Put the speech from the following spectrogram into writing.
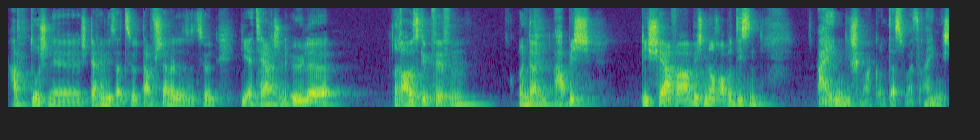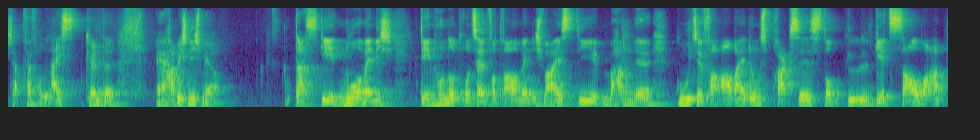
habe durch eine Sterilisation, Dampfsterilisation die ätherischen Öle rausgepfiffen und dann habe ich, die Schärfe habe ich noch, aber diesen Eigengeschmack und das, was eigentlich der Pfeffer leisten könnte, äh, habe ich nicht mehr. Das geht nur, wenn ich den 100% vertraue, wenn ich weiß, die haben eine gute Verarbeitungspraxis, dort geht's sauber ab,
